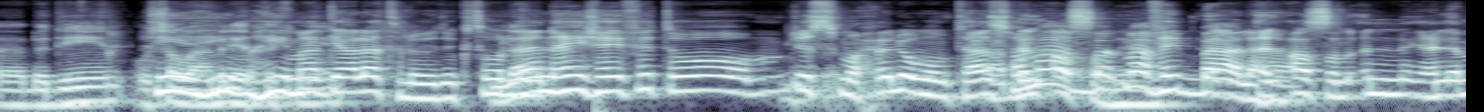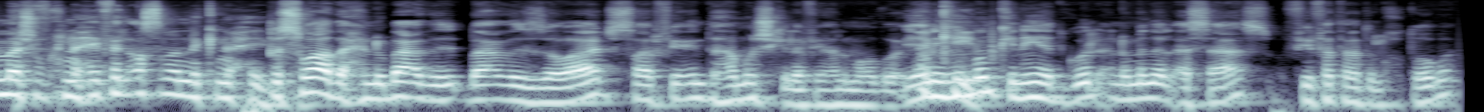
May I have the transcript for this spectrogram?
آه، بدين وسوى هي عملية هي, ما؟ قالت له يا دكتور لأن هي شايفته جسمه حلو ممتاز فما ما في يعني. ببالها الأصل انه يعني لما أشوفك نحيف الأصل إنك نحيف بس واضح إنه بعد بعد الزواج صار في عندها مشكلة في هالموضوع يعني أكيد. أكيد. ممكن هي تقول إنه من الأساس في فترة الخطوبة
